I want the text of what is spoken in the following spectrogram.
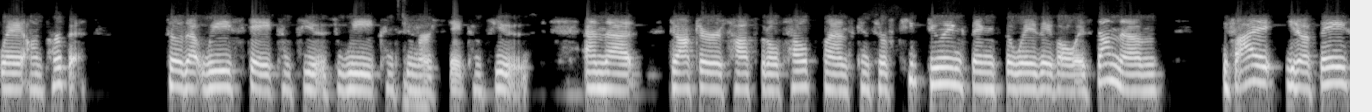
way on purpose so that we stay confused. We consumers stay confused and that doctors, hospitals, health plans can sort of keep doing things the way they've always done them. If I, you know, if they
